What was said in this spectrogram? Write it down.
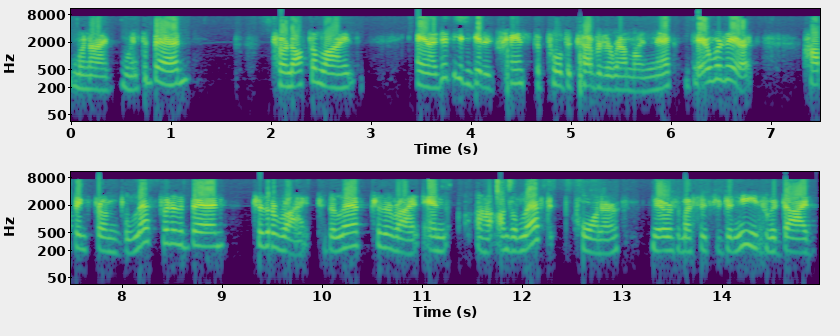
when I went to bed, turned off the light, and I didn't even get a chance to pull the covers around my neck. There was Eric, hopping from the left foot of the bed to the right, to the left, to the right. And uh, on the left corner, there was my sister Denise, who had died,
